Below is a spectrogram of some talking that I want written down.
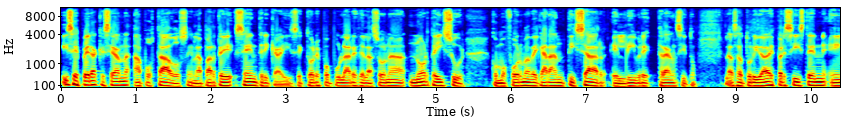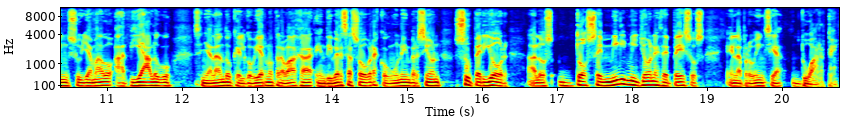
y se espera que sean apostados en la parte céntrica y sectores populares de la zona norte y sur como forma de garantizar el libre tránsito. Las autoridades persisten en su llamado a diálogo, señalando que el gobierno trabaja en diversas obras con una inversión superior a los 12 mil millones de pesos en la provincia Duarte.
